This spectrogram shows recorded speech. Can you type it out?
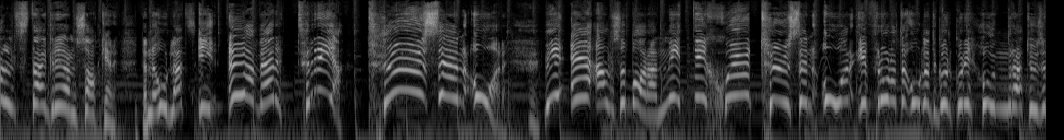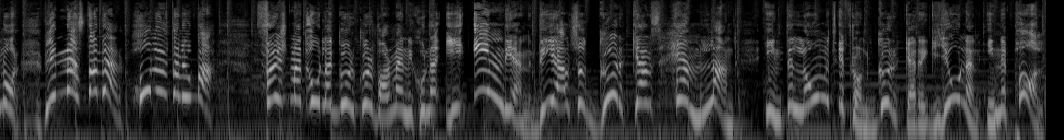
äldsta grönsaker. Den har odlats i över 3000 år! Vi är alltså bara 97 000 år ifrån att ha odlat gurkor i 100 000 år. Vi är nästan där! Håll ut allihopa! Först med att odla gurkor var människorna i Indien. Det är alltså gurkans hemland. Inte långt ifrån gurkaregionen i Nepal.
